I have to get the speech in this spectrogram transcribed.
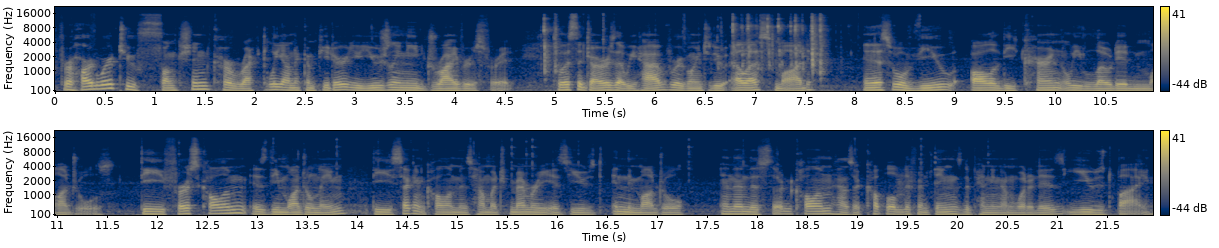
For hardware to function correctly on a computer, you usually need drivers for it. To list the drivers that we have, we're going to do lsmod, and this will view all of the currently loaded modules. The first column is the module name, the second column is how much memory is used in the module, and then this third column has a couple of different things depending on what it is used by.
